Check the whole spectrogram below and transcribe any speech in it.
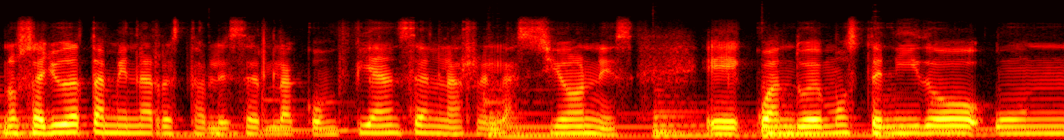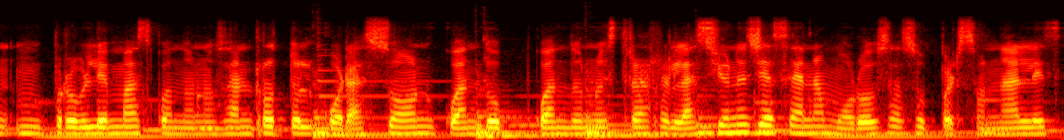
Nos ayuda también a restablecer la confianza en las relaciones, eh, cuando hemos tenido un, problemas, cuando nos han roto el corazón, cuando, cuando nuestras relaciones, ya sean amorosas o personales,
